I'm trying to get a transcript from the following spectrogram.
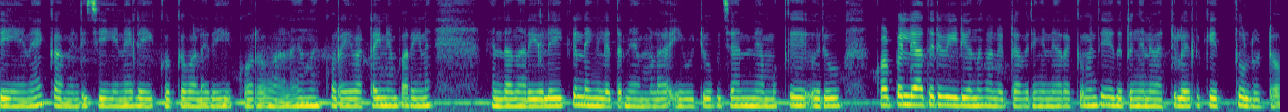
ചെയ്യണേ കമന്റ് ചെയ്യണേ ലൈക്കൊക്കെ വളരെ കുറവാണ് കുറേ വട്ടമായി ഞാൻ പറയണേ. എന്താണെന്നറിയോ ലൈക്ക് ഉണ്ടെങ്കിൽ നമ്മളെ യൂട്യൂബ് ചാനൽ നമുക്ക് ഒരു കുഴപ്പമില്ലാത്തൊരു വീഡിയോ ഒന്ന് കണ്ടിട്ട് അവരിങ്ങനെ റെക്കമെൻഡ് ചെയ്തിട്ട് ഇങ്ങനെ മറ്റുള്ളവരിലേക്ക് എത്തുള്ളൂ കേട്ടോ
